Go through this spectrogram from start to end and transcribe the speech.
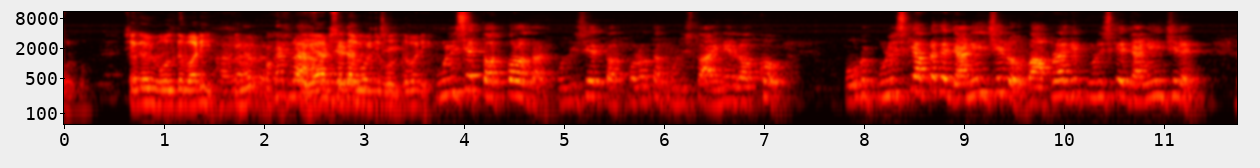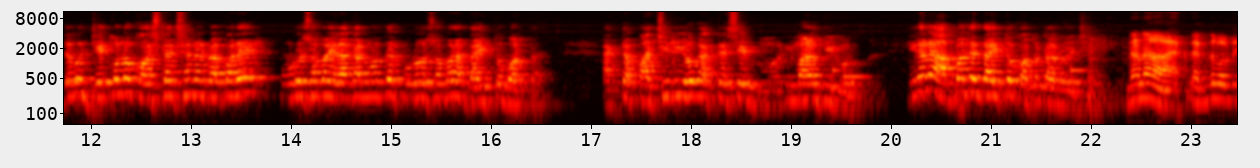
বলব? সেটা আমি বলতে পারি? এয়ার সেটা আমি কিছু বলতে পারি? পুলিশের তৎপরতা পুলিশের তৎপরতা পুলিশ তো আইনের রক্ষক। পুরো পুলিশ কি আপনাকে জানিয়েছিল বা আপনারা কি পুলিশকে জানিয়েছিলেন? দেখুন, যে কোনো কনস্ট্রাকশনের ব্যাপারে পুরসভা এলাকার মধ্যে পুরসভার দায়িত্ব বর্তায়। একটা পাঁচিলই হোক, একটা সে ইমারতি হোক। এখানে আপনাদের দায়িত্ব কতটা রয়েছে? না না একদম আপনি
